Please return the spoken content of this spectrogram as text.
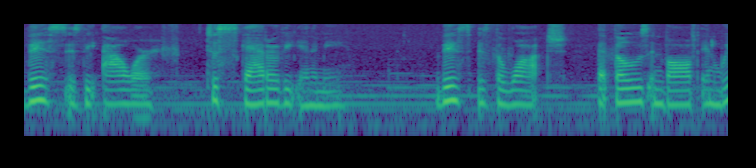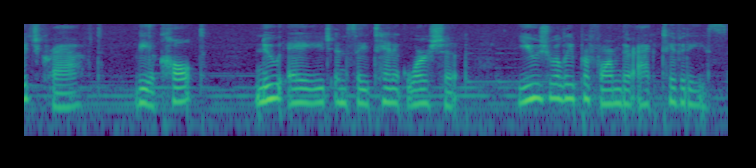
This is the hour to scatter the enemy. This is the watch that those involved in witchcraft, the occult, New Age, and satanic worship usually perform their activities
